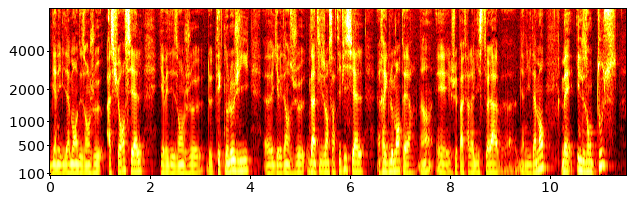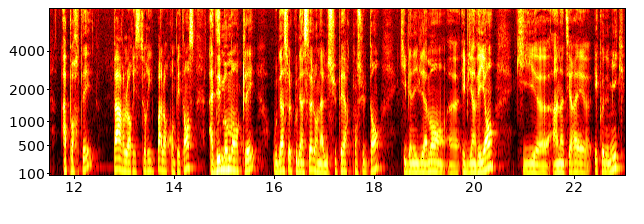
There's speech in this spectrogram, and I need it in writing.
bien évidemment des enjeux assurantiels, il y avait des enjeux de technologie, euh, il y avait des enjeux d'intelligence artificielle, réglementaire. Hein, et je ne vais pas faire la liste là, euh, bien évidemment, mais ils ont tous apporté, par leur historique, par leurs compétences, à des moments clés où d'un seul coup d'un seul, on a le super consultant qui, bien évidemment, euh, est bienveillant, qui a un intérêt économique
